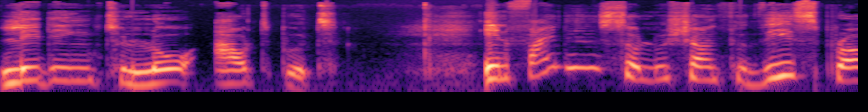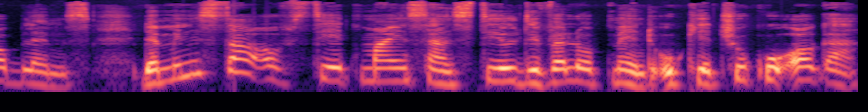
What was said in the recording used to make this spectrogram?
leading to low output. In finding solution to these problems, the Minister of State Mines and Steel Development, Uchechukwu Ogah,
